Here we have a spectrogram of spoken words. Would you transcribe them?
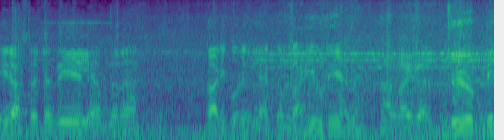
এই রাস্তাটা দিয়ে এলে আপনারা গাড়ি করে এলে একদম গাড়ি উঠে যাবে। জুই অবধি।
